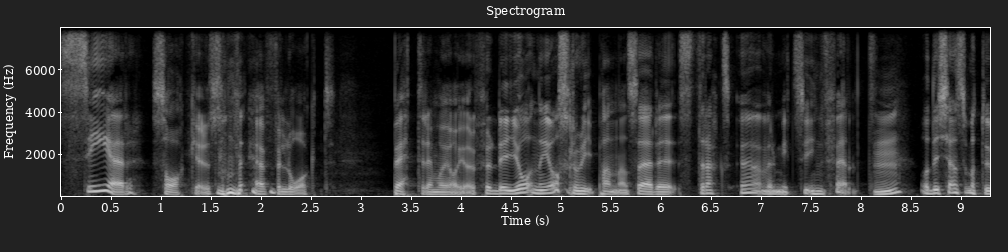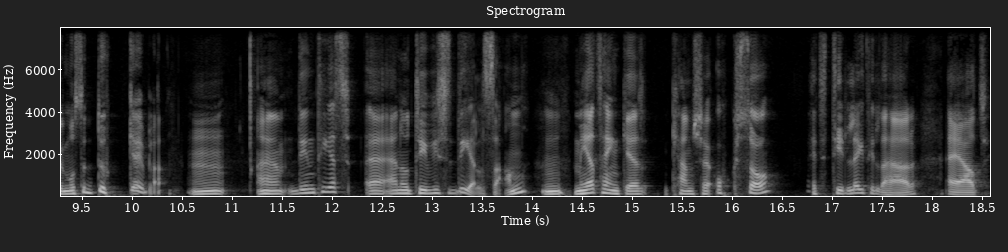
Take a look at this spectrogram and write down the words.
ser saker som är för lågt bättre än vad jag gör? För jag, när jag slår i pannan så är det strax över mitt synfält. mm. Och det känns som att du måste ducka ibland. Mm. Eh, din tes eh, är nog till viss del sann, men jag tänker kanske också, ett tillägg till det här, är att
